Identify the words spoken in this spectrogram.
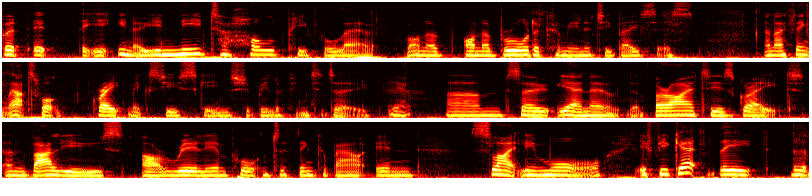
but it, it, you know you need to hold people there on a on a broader community basis, and I think that's what great mixed use schemes should be looking to do. Yeah. Um, so yeah, no, the variety is great, and values are really important to think about in slightly more. If you get the the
